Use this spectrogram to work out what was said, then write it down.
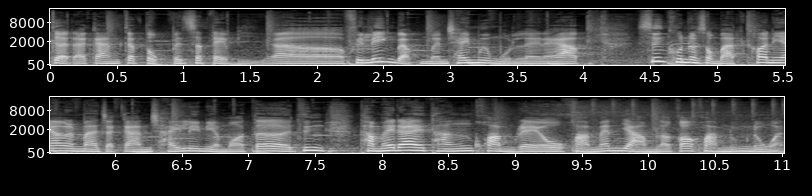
เกิดอาการกระตุกเป็นสเต็ปฟีลลิ่งแบบเหมือนใช้มือหมุนเลยนะครับ ซึ่งคุณสมบัติข้อนี้มันมาจากการใช้ลีเนียมอเตอร์ ซึ่งทำให้ได้ทั้งความเร็ว ความแม่นยำแล้วก็ความนุ่มนวล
